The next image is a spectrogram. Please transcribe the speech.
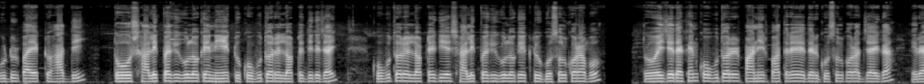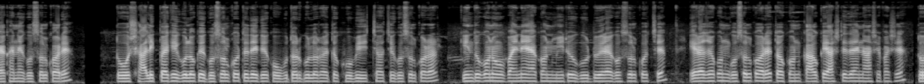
গুড্ডুর পায়ে একটু হাত দিই। তো শালিক পাখিগুলোকে নিয়ে একটু কবুতরের লফটের দিকে যাই। কবুতরের লফটে গিয়ে শালিক পাখিগুলোকে একটু গোসল করাবো। তো এই যে দেখেন কবুতরের পানির পাত্রে এদের গোসল করার জায়গা, এরা এখানে গোসল করে। তো শালিক পাখিগুলোকে গোসল করতে দেখে কবুতরগুলোর হয়তো খুবই ইচ্ছা হচ্ছে গোসল করার। কিন্তু কোনো উপায় নেই, এখন মিঠু গুড্ডু এরা গোসল করছে। এরা যখন গোসল করে তখন কাউকে আসতে দেয় না আশেপাশে। তো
